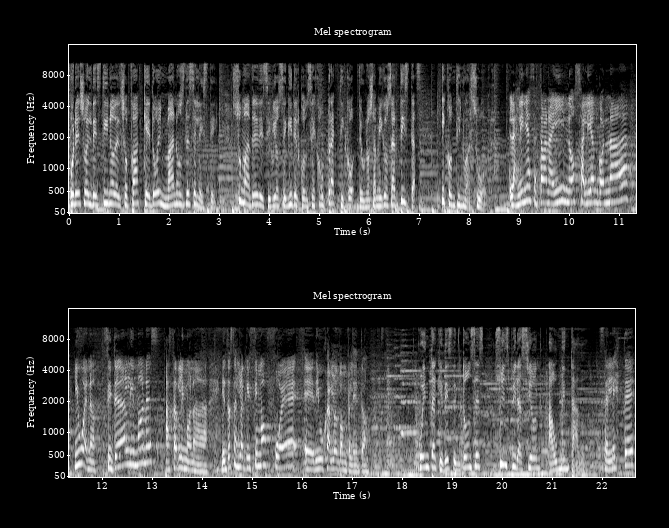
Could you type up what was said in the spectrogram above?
Por eso el destino del sofá quedó en manos de Celeste. Su madre decidió seguir el consejo práctico de unos amigos artistas y continuar su obra. Las líneas estaban ahí, no salían con nada y bueno, si te dan limones, hacer limonada. Y entonces lo que hicimos fue eh, dibujarlo completo. Cuenta que desde entonces su inspiración ha aumentado. Celeste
